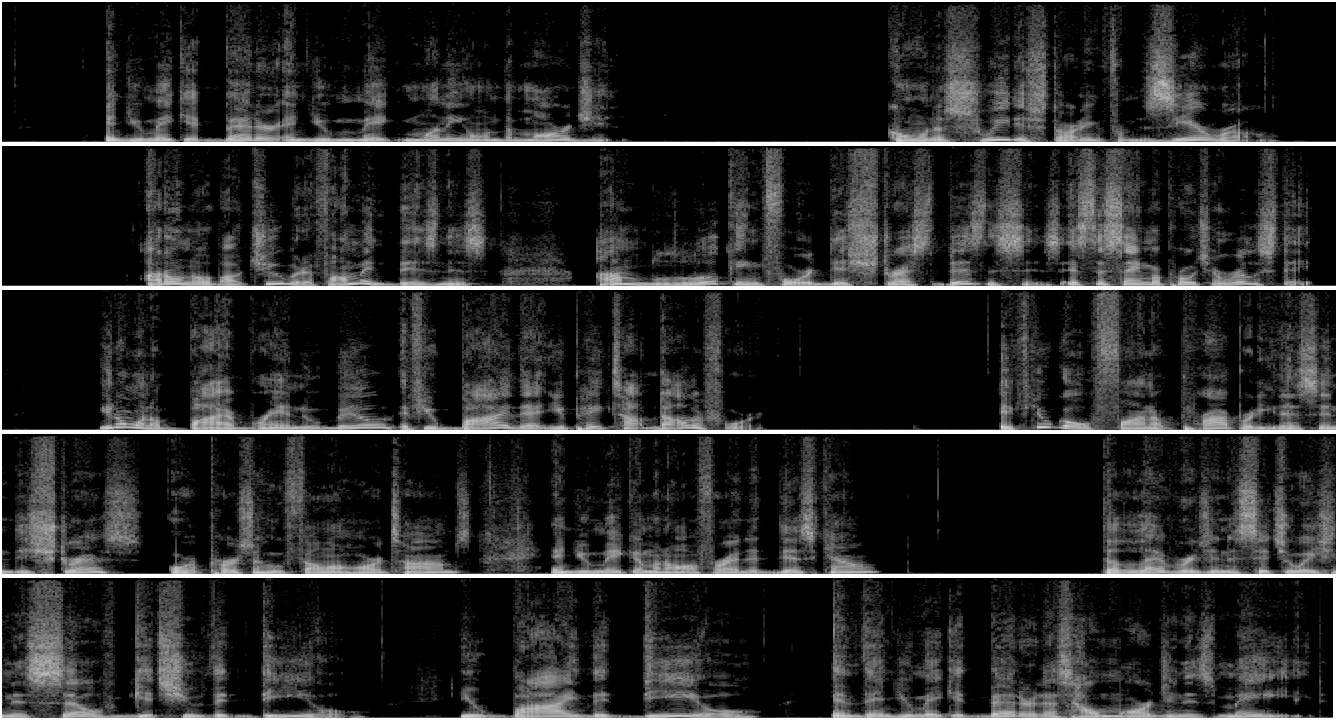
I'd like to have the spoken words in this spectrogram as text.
and you make it better and you make money on the margin. Going to suite is starting from zero. I don't know about you, but if I'm in business, I'm looking for distressed businesses. It's the same approach in real estate. You don't want to buy a brand new build. If you buy that, you pay top dollar for it. If you go find a property that's in distress or a person who fell on hard times and you make them an offer at a discount, the leverage in the situation itself gets you the deal. You buy the deal and then you make it better. That's how margin is made.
